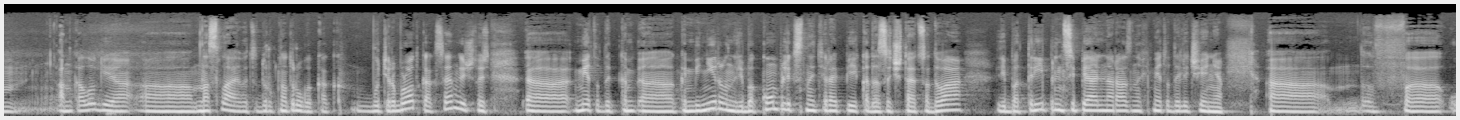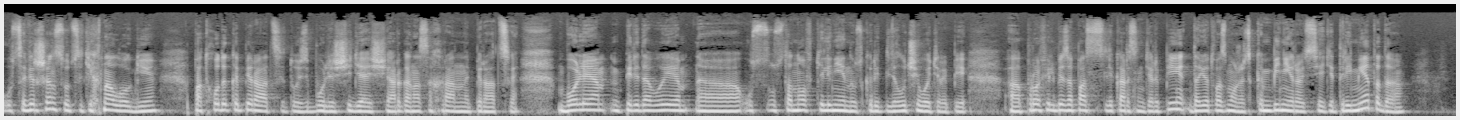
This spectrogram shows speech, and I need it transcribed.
онкология э, наслаивается друг на друга как бутерброд, как сэндвич. То есть э, методы э, комбинированной либо комплексной терапии, когда сочетаются два, либо три принципиально разных метода лечения. Э, в, усовершенствуются технологии, подходы к операции, то есть более щадящие органосохранные операции, более передовые э, установки линейной ускорителя лучевой терапии, терапии. А профиль безопасности лекарственной терапии дает возможность комбинировать все эти три метода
